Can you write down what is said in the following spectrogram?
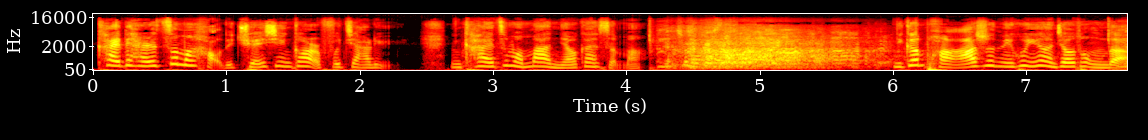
开的还是这么好的全新高尔夫嘉旅，你开这么慢，你要干什么？你跟爬似的，你会影响交通的。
